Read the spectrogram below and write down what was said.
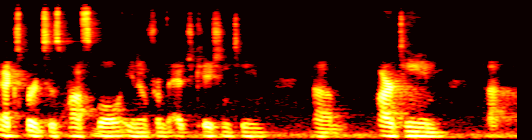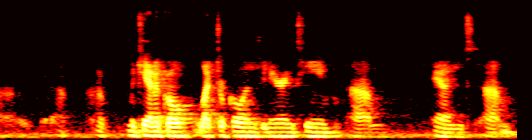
experts as possible. You know, from the education team, um, our team, uh, mechanical, electrical engineering team, um, and um,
